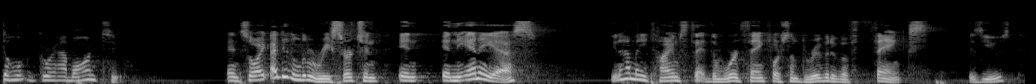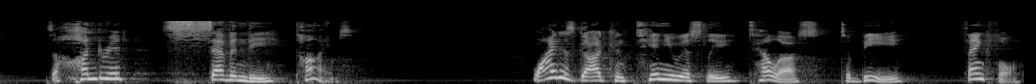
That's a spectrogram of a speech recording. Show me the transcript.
don't grab onto? And so I, I did a little research and in, in the NAS, you know how many times th- the word thankful or some derivative of thanks is used? It's 170 times. Why does God continuously tell us to be thankful?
